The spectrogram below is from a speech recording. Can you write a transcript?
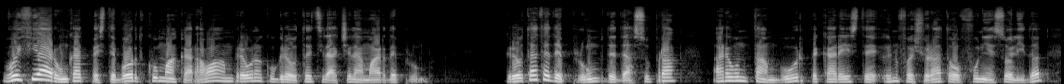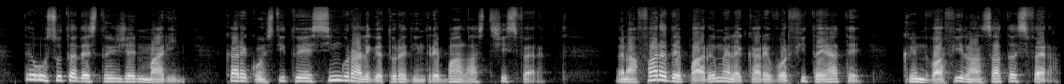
voi fi aruncat peste bord cu macaraua împreună cu greutățile acelea mari de plumb. Greutatea de plumb de deasupra are un tambur pe care este înfășurată o funie solidă de 100 de stânjeni marini, care constituie singura legătură dintre balast și sferă. În afară de parâmele care vor fi tăiate când va fi lansată sfera.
